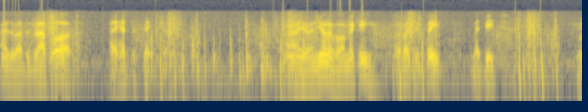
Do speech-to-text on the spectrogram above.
I was about to drop off. I had to think, Johnny. Ah, you're in uniform, Mickey. What about your beat? My beat? Hmm.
